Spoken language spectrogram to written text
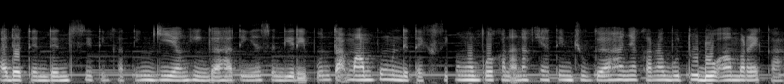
ada tendensi tingkat tinggi yang hingga hatinya sendiri pun tak mampu mendeteksi. Mengumpulkan anak yatim juga hanya karena butuh doa mereka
